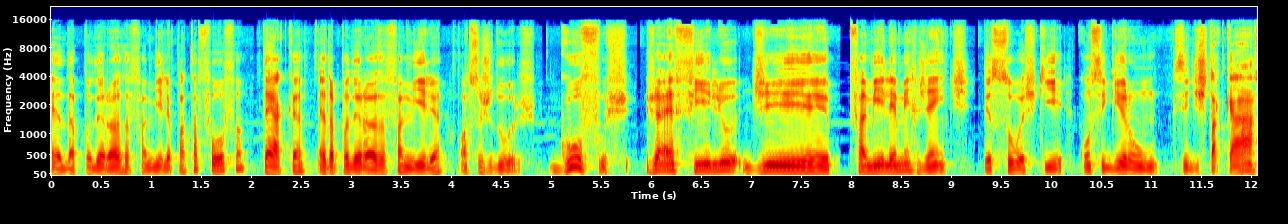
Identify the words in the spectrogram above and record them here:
é da poderosa família Pata Fofa, Teca é da poderosa família Ossos Duros. Gufus já é filho de família emergente, pessoas que conseguiram se destacar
